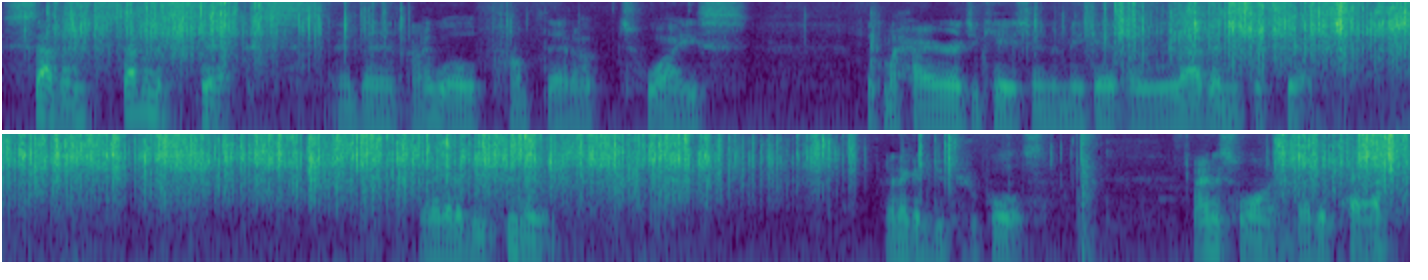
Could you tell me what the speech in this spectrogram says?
seven, seven to six, and then I will pump that up twice with my higher education and make it 11 to six. And I gotta do two wins. And I gotta do two pulls. Minus one, that would pass.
